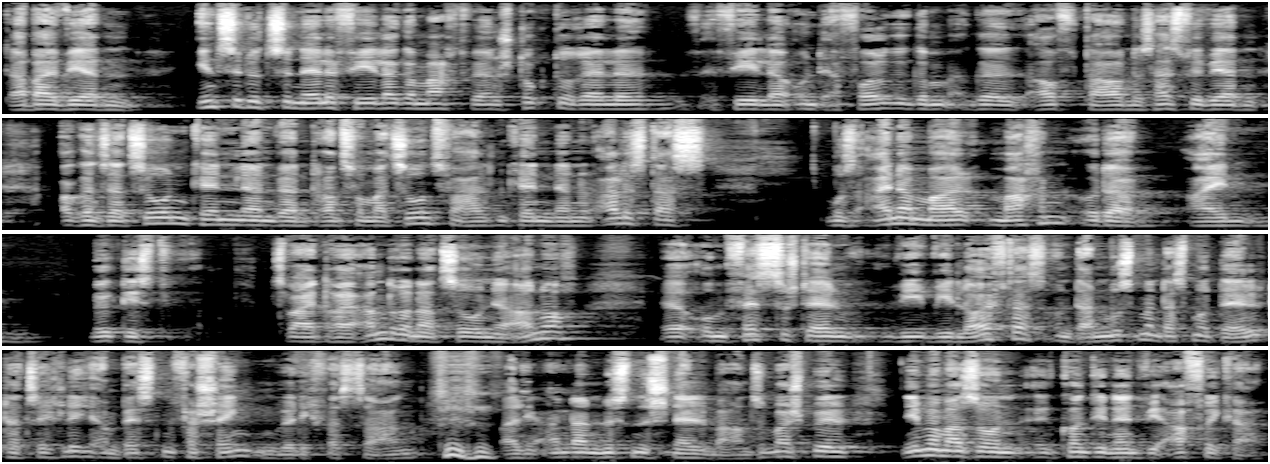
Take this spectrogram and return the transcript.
Dabei werden institutionelle Fehler gemacht, werden strukturelle Fehler und Erfolge auftauchen. Das heißt, wir werden Organisationen kennenlernen, werden Transformationsverhalten kennenlernen und alles das muss einer mal machen oder ein möglichst zwei, drei andere Nationen ja auch noch, um festzustellen, wie, wie läuft das. Und dann muss man das Modell tatsächlich am besten verschenken, würde ich fast sagen, weil die anderen müssen es schnell machen. Zum Beispiel nehmen wir mal so einen Kontinent wie Afrika.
